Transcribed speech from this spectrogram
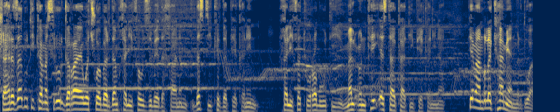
شەهرەزاد وتی کە مەسرور گەڕایەوە چووە بەردەم خەلیفە و زبێدە خانم دەستی کردە پێکەنین خەلیفە تووڕە بووتی مەلعون کەی ئێستا کاتی پێکەنینە پێمان بڵێ کامیان مردووە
